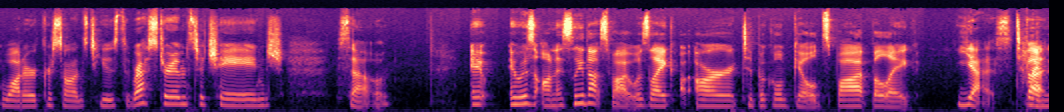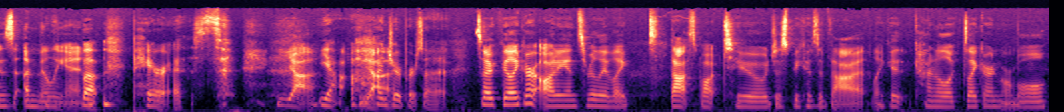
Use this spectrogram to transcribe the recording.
water croissants to use the restrooms to change. So It it was honestly that spot was like our typical guild spot, but like yes, times a million. but but Paris, yeah, yeah, a Yeah. hundred percent. So I feel like our audience really liked that spot too, just because of that. Like it kind of looked like our normal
